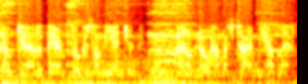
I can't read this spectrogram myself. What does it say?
Now get out of there and focus on the engine. I don't know how much time we have left.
